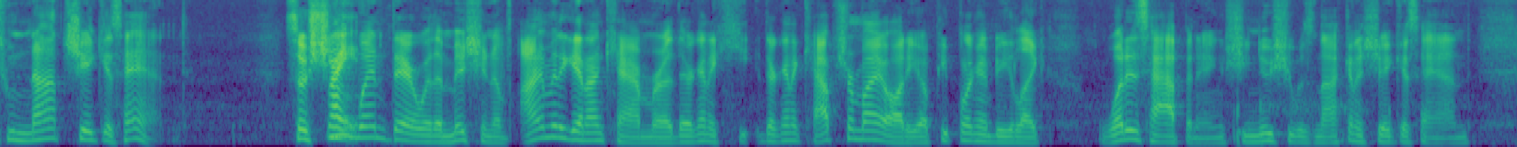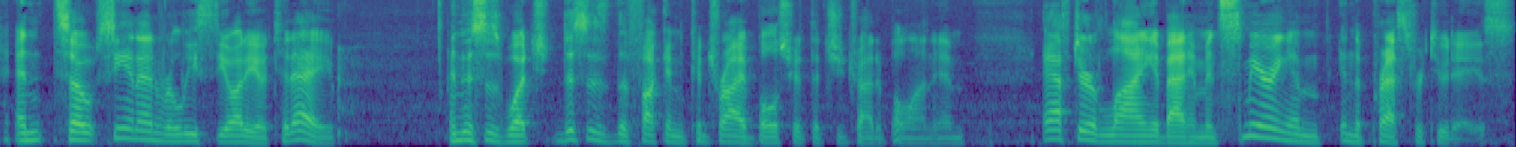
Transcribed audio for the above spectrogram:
to not shake his hand. So she Right. went there with a mission of I'm going to get on camera. They're going to he- they're going to capture my audio. People are going to be like, "What is happening?" She knew she was not going to shake his hand, and so CNN released the audio today. And this is what sh- this is the fucking contrived bullshit that she tried to pull on him after lying about him and smearing him in the press for two days.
